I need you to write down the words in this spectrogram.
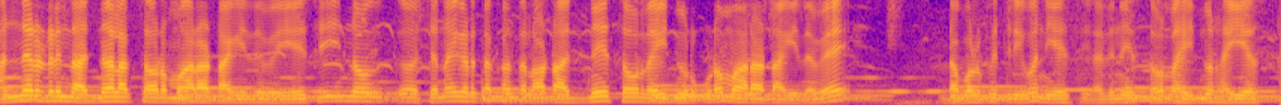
ಹನ್ನೆರಡರಿಂದ ಹದಿನಾಲ್ಕು ಸಾವಿರ ಮಾರಾಟ ಆಗಿದ್ದಾವೆ ಎ ಸಿ ಇನ್ನು ಚೆನ್ನಾಗಿರ್ತಕ್ಕಂಥ ಲಾಟ ಹದಿನೈದು ಸಾವಿರದ ಐದುನೂರು ಕೂಡ ಮಾರಾಟ ಆಗಿದ್ದಾವೆ. Double five three one A C ಹದಿನೈದು ಸಾವಿರದ ಐದುನೂರು ಹೈಯೆಸ್ಟ್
